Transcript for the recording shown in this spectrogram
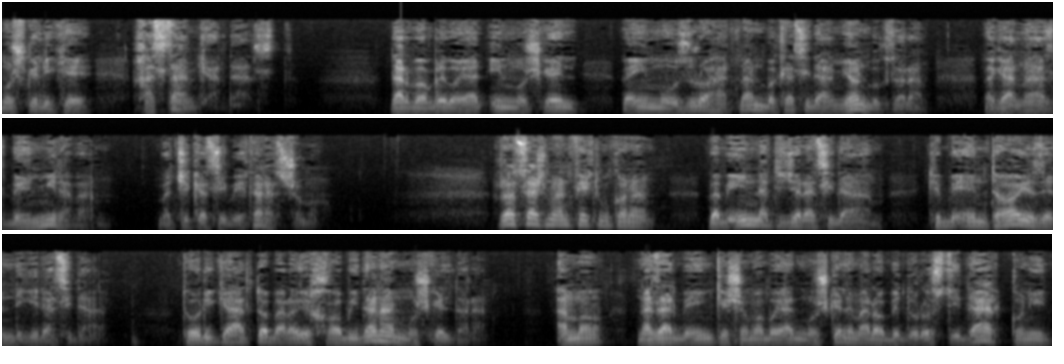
مشکلی که خستم کرده است. در واقع باید این مشکل و این موضوع را حتما با کسی در میان بگذارم وگرنه از بین می‌روم و چه کسی بهتر از شما. راستش من فکر می‌کنم و به این نتیجه رسیدم که به انتهای زندگی رسیدم. طوری که حتی برای خوابیدن هم مشکل دارم. اما نظر به این که شما باید مشکل مرا به درستی درک کنید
